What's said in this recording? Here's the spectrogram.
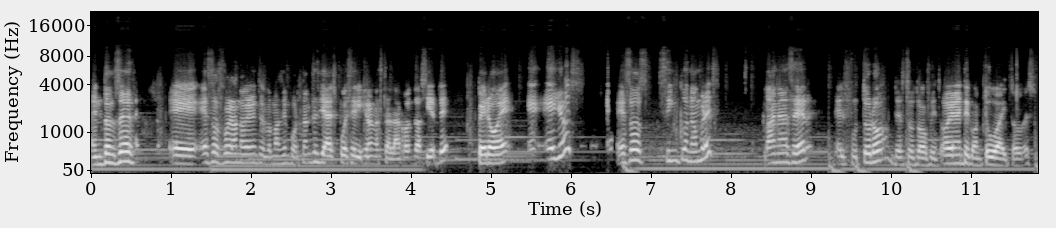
Entonces, eh, esos fueron obviamente los más importantes. Ya después se dijeron hasta la ronda 7. Pero eh, ellos, esos cinco nombres, van a ser el futuro de estos Dolphins, obviamente con Tua y todo eso.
